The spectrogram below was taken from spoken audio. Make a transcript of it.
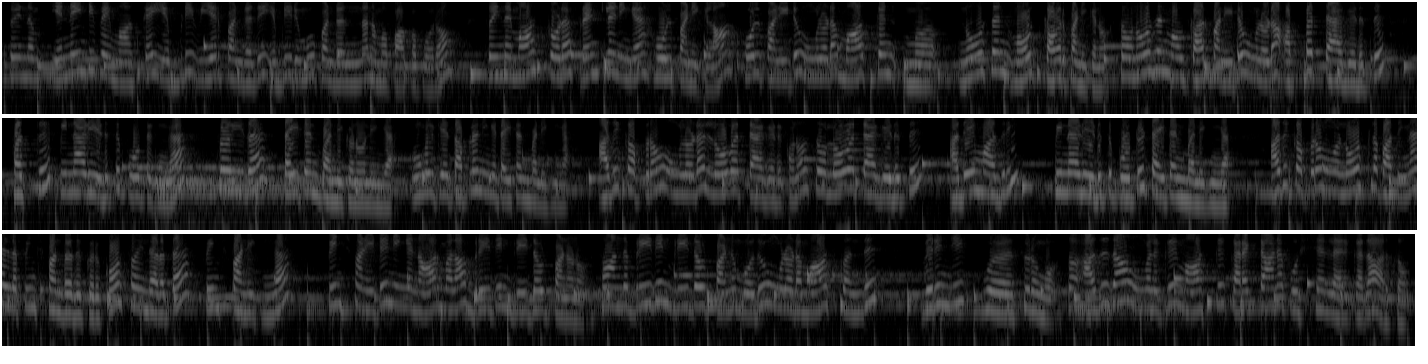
so இந்த என் நைன்டி ஃபைவ் மாஸ்க்கை எப்படி வியர் பண்ணுறது எப்படி ரிமூவ் பண்ணுறதுன்னு தான் நம்ம பார்க்க போகிறோம் ஸோ இந்த மாஸ்க்கோட ஃப்ரண்ட்டில் நீங்கள் ஹோல்ட் பண்ணிக்கலாம். ஹோல்ட் பண்ணிவிட்டு உங்களோட mask and nose and mouth cover பண்ணிக்கணும். So nose and mouth cover பண்ணிவிட்டு உங்களோட அப்பர் டேக் எடுத்து ஃபஸ்ட்டு பின்னாடி எடுத்து போட்டுக்குங்க. ஸோ இதை டைட்டன் பண்ணிக்கணும் நீங்கள் உங்களுக்கு ஏற்றாப்புல நீங்கள் டைட்டன் பண்ணிக்கோங்க. அதுக்கப்புறம் உங்களோட லோவர் டேக் எடுக்கணும். ஸோ லோவர் டேக் எடுத்து அதே மாதிரி பின்னாடி எடுத்து போட்டு டைட்டன் பண்ணிக்கோங்க. அதுக்கப்புறம் உங்கள் நோஸில் பார்த்தீங்கன்னா இதில் பிஞ்ச் பண்ணுறதுக்கு இருக்கும். ஸோ இந்த இடத்த பிஞ்ச் பண்ணிக்கோங்க. பிஞ்ச் பண்ணிவிட்டு நீங்கள் நார்மலாக ப்ரீத் இன் ப்ரீத் அவுட் பண்ணணும். ஸோ அந்த ப்ரீத் இன் ப்ரீத் அவுட் பண்ணும்போது உங்களோட மாஸ்க் வந்து விரிஞ்சி கு- சுருங்கும். ஸோ அதுதான் உங்களுக்கு மாஸ்க்கு கரெக்டான பொசிஷனில் இருக்கதா அர்த்தம்.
